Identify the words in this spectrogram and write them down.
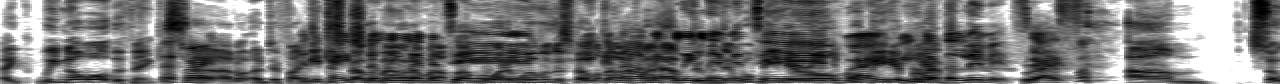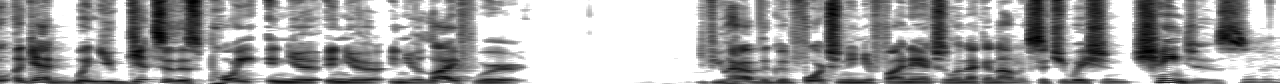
Like we know all the things. That's right. I, I don't. If I need to spell them out, I'm, I'm, I'm, more than willing to spell them out if I have to. Limited, then we'll be here all. We'll be here we forever. We have the limits. Right. Yes. um. So again, when you get to this point in your in your in your life where if you have the good fortune and your financial and economic situation changes, mm-hmm.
